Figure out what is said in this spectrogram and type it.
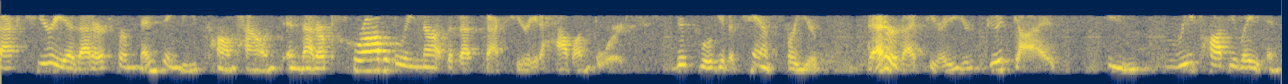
bacteria that are fermenting these compounds and that are probably not the best bacteria to have on board. This will give a chance for your better bacteria, your good guys, to repopulate and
